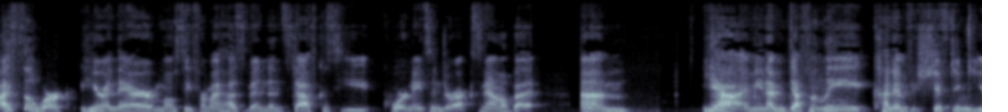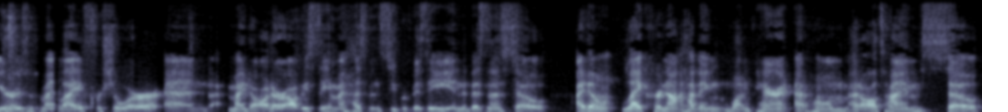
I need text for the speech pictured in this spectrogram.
I still work here and there, mostly for my husband and stuff, because he coordinates and directs now. But um, yeah, I mean, I'm definitely kind of shifting gears with my life for sure, and my daughter, obviously, and my husband's super busy in the business, so I don't like her not having one parent at home at all times. So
